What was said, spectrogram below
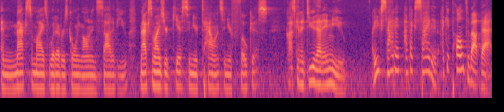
and maximize whatever's going on inside of you. Maximize your gifts and your talents and your focus. God's going to do that in you. Are you excited? I'm excited. I get pumped about that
